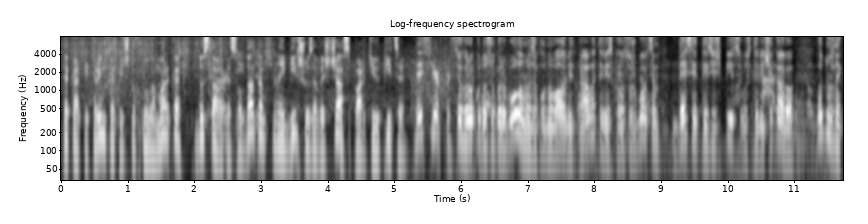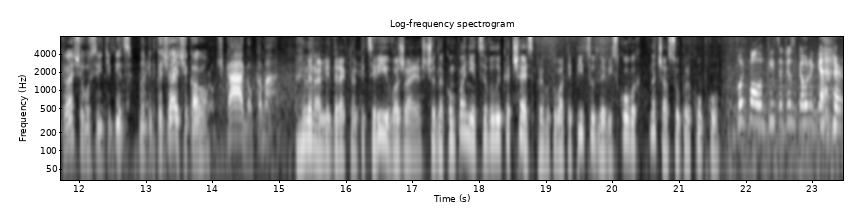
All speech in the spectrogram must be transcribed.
Така підтримка підштовхнула Марка доставити солдатам найбільшу за весь час партію піци. Цього року до суперболу ми запланували відправити військовослужбовцям 10 тисяч піц у стилі Чикаго. Одну з найкращих у світі піц. Не підкачає Чикаго. Генеральний директор піцерії вважає, що для компанії це велика честь приготувати піцу для військових на час суперкубку.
